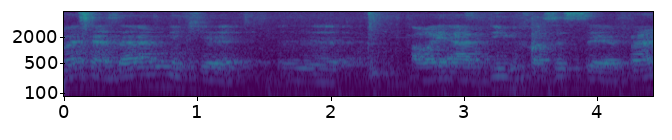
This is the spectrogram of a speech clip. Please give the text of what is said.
من نظرم اینه که آقای عبدی می‌خواسته صرفا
